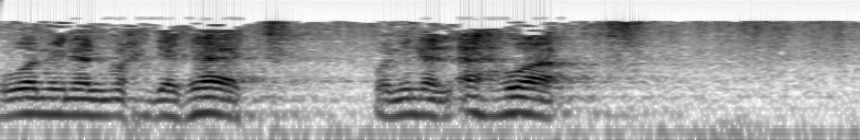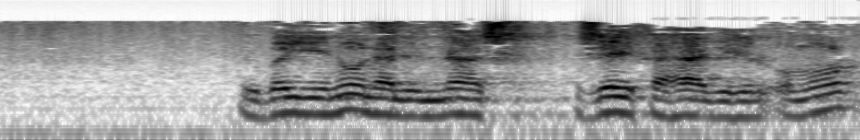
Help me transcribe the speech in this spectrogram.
ومن المحدثات ومن الأهواء. يبينون للناس زيف هذه الأمور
